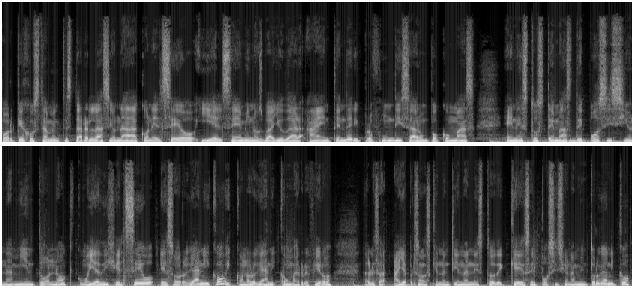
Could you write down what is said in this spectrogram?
porque justamente está relacionada con el SEO y el SEM y nos va a ayudar a entender y profundizar un poco más en estos temas de posicionamiento, ¿no? como ya dije, el SEO es orgánico y con orgánico me refiero, tal vez haya personas que no entiendan esto de qué es el posicionamiento orgánico,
